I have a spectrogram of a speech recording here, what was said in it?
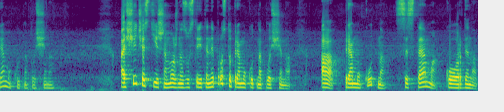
Прямокутна площина. А ще частіше можна зустріти не просто прямокутна площина, а прямокутна система координат.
